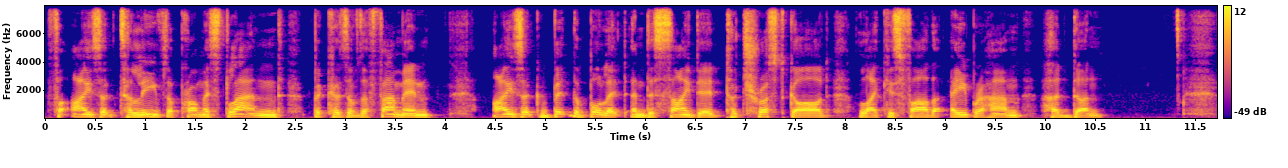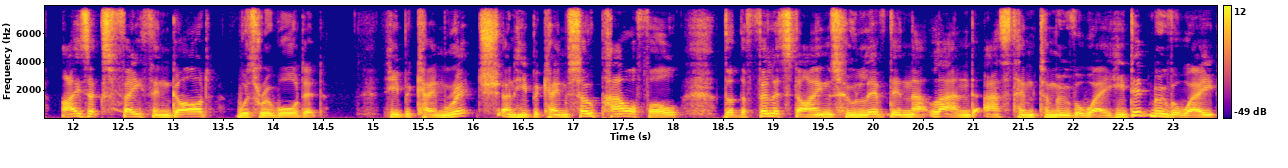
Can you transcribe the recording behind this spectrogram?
for Isaac to leave the promised land because of the famine, Isaac bit the bullet and decided to trust God like his father Abraham had done. Isaac's faith in God was rewarded. He became rich and he became so powerful that the Philistines who lived in that land asked him to move away. He did move away,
